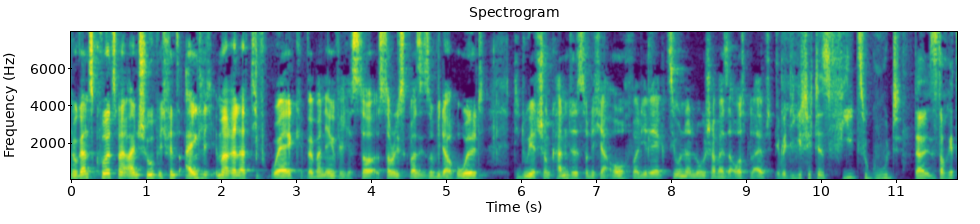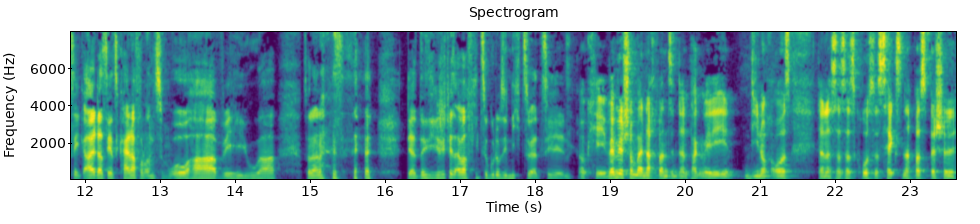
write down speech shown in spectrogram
nur ganz kurz mein Einschub. Ich finde es eigentlich immer relativ wack, wenn man irgendwelche Sto Stories quasi so wiederholt, die du jetzt schon kanntest und ich ja auch, weil die Reaktion dann logischerweise ausbleibt. Ja, aber die Geschichte ist viel zu gut. Da ist doch jetzt egal, dass jetzt keiner von uns, wow, haha, weh, juha, sondern der, die Geschichte ist einfach viel zu gut, um sie nicht zu erzählen. Okay, wenn wir schon bei Nachbarn sind, dann packen wir die, die noch aus. Dann ist das das große Sex-Nachbar-Special. Äh,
